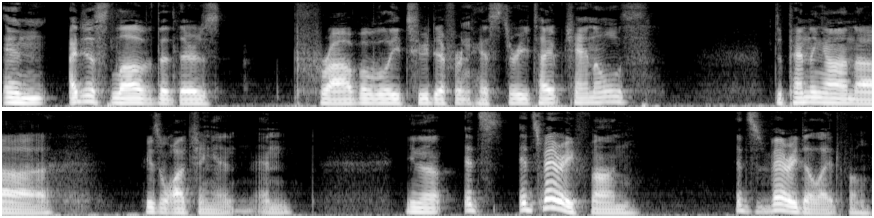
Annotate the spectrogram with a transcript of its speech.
And I just love that there's probably two different history type channels depending on uh who's watching it and you know it's it's very fun. It's very delightful.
